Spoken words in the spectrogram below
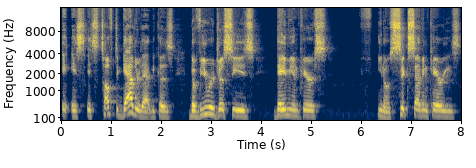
it, it's, it's tough to gather that because the viewer just sees Dameon Pierce, you know, six, seven carries,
